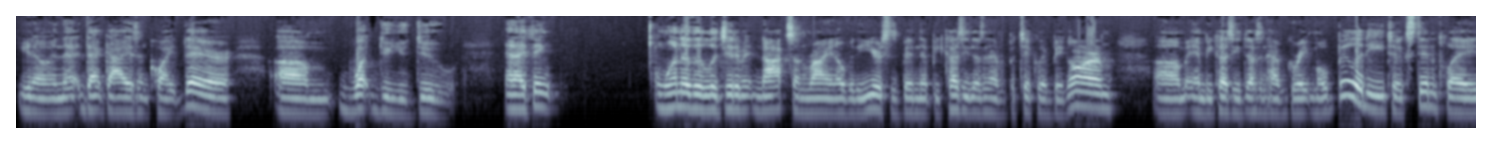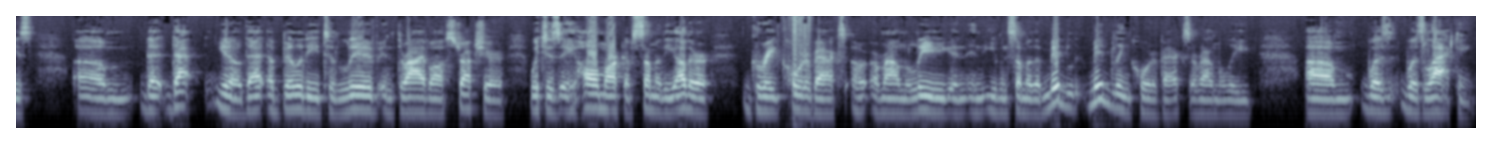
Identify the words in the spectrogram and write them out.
you know, and that, that guy isn't quite there, um, what do you do? And I think one of the legitimate knocks on Ryan over the years has been that because he doesn't have a particular big arm um, and because he doesn't have great mobility to extend plays, um, that that you know that ability to live and thrive off structure, which is a hallmark of some of the other great quarterbacks around the league, and, and even some of the mid middling quarterbacks around the league, um, was was lacking.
